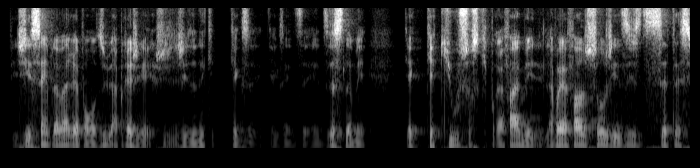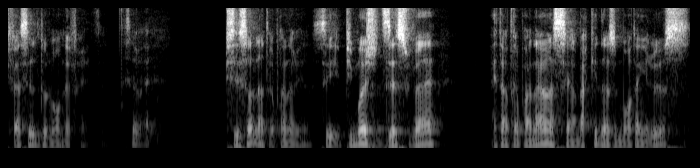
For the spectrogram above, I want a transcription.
puis j'ai simplement répondu. Après, j'ai donné quelques, indices, là, mais quelques, cues sur ce qu'il pourrait faire. Mais la première chose, j'ai dit si c'était si facile, tout le monde le ferait. C'est vrai. Puis c'est ça, l'entrepreneuriat. Puis moi, je disais souvent être entrepreneur, c'est embarquer dans une montagne russe,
